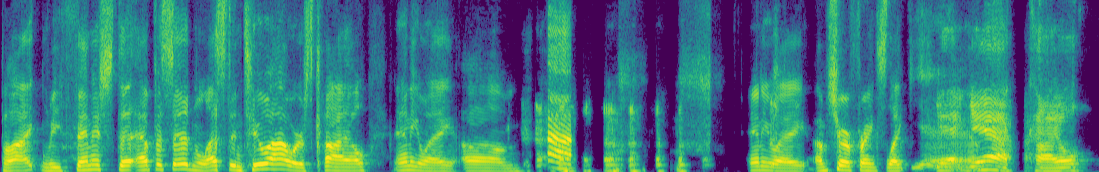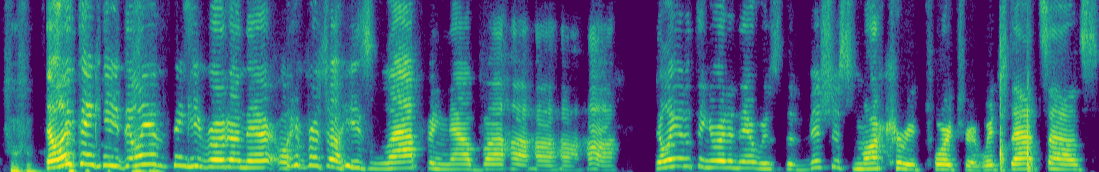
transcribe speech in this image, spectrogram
but we finished the episode in less than two hours, Kyle. Anyway, um, anyway, I'm sure Frank's like, yeah, yeah, yeah Kyle the only thing he, the only other thing he wrote on there, well, first of all, he's laughing now, bah ha ha ha ha. The only other thing he wrote in there was the vicious mockery portrait, which that sounds.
